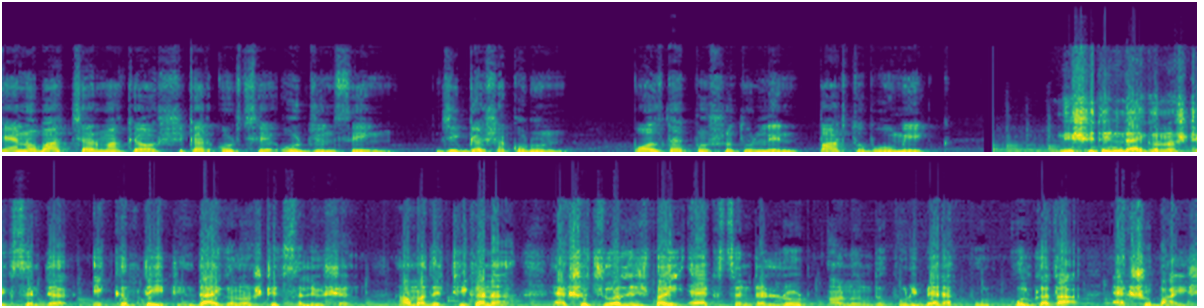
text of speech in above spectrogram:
কেন বাচ্চার মাকে অস্বীকার করছে অর্জুন সিং? জিজ্ঞাসা করুন। পলতায় প্রশ্ন তুললেন পার্থ ভৌমিক। নিশিদিন ডায়াগনস্টিক সেন্টার এ কমপ্লিট ডায়াগনস্টিক সলিউশন আমাদের ঠিকানা একশো চুয়াল্লিশ বাই এক সেন্ট্রাল রোড আনন্দপুরি ব্যারাকপুর কলকাতা একশো বাইশ।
